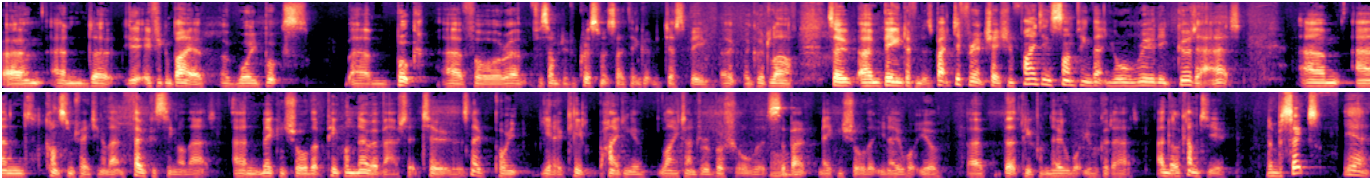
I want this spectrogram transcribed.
Um, and uh, if you can buy a, a Roy Brooks um, book uh, for uh, for somebody for Christmas, I think it would just be a, a good laugh. So um, being different is about differentiation, finding something that you're really good at. Um, and concentrating on that and focusing on that and making sure that people know about it too. There's no point, you know, keep hiding a light under a bushel. It's about making sure that you know what you're, uh, that people know what you're good at, and they'll come to you. Number six. Yeah,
